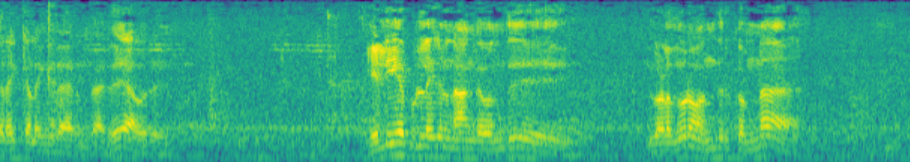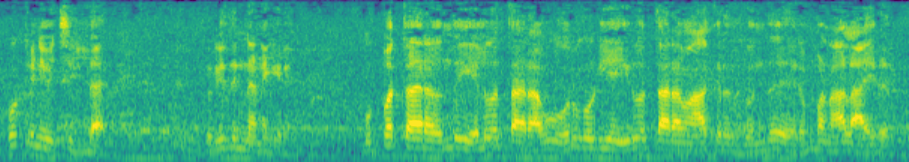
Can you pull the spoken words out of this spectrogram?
திரைக்கலைஞராக இருந்தார். அவர் எளிய பிள்ளைகள் நாங்கள் வந்து இவ்வளோ தூரம் வந்திருக்கோம்னா கூட்டணி வச்சு இல்லை. புரியுதுன்னு நினைக்கிறேன். முப்பத்தாறை வந்து எழுபத்தாறாவும் ஒரு கோடியை இருபத்தாறாவும் ஆக்குறதுக்கு வந்து ரொம்ப நாள் ஆயிடுது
